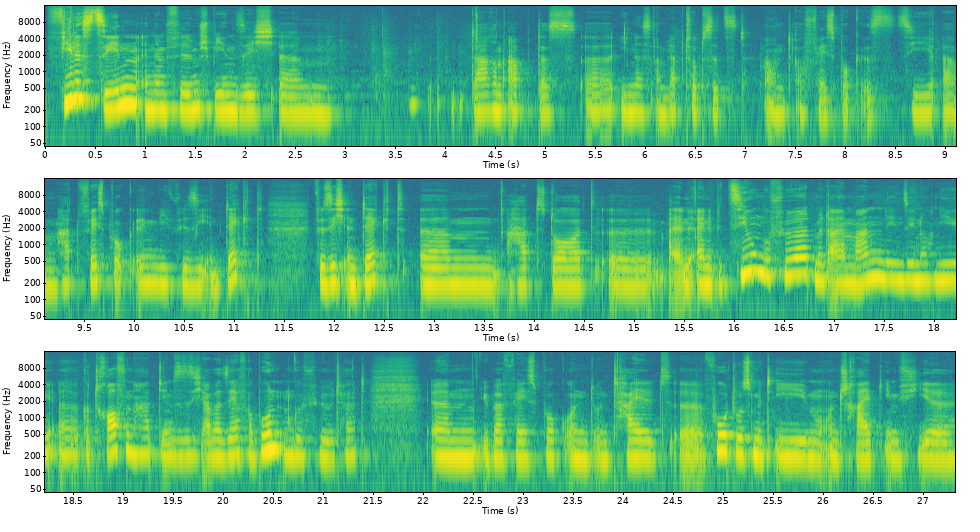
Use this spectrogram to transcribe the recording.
Viele Szenen in dem Film spielen sich ähm, darin ab, dass äh, Ines am Laptop sitzt und auf Facebook ist. Sie ähm, hat Facebook irgendwie für sie entdeckt, für sich entdeckt, ähm, hat dort äh, eine, Beziehung geführt mit einem Mann, den sie noch nie äh, getroffen hat, dem sie sich aber sehr verbunden gefühlt hat ähm, über Facebook und, und teilt äh, Fotos mit ihm und schreibt ihm viel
